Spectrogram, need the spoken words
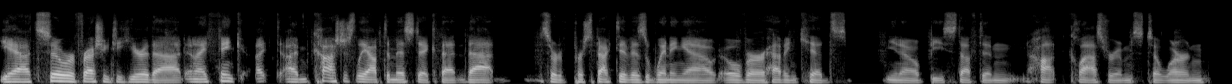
Yeah, it's so refreshing to hear that. And I think I, I'm cautiously optimistic that that sort of perspective is winning out over having kids, you know, be stuffed in hot classrooms to learn,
